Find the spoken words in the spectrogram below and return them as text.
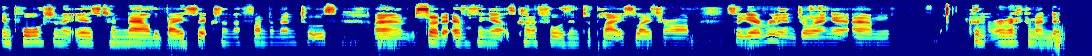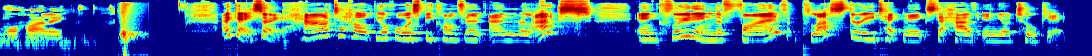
important it is to nail the basics and the fundamentals um, so that everything else kind of falls into place later on. So, yeah, really enjoying it. Um, couldn't recommend it more highly. Okay, so how to help your horse be confident and relaxed including the five plus three techniques to have in your toolkit.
